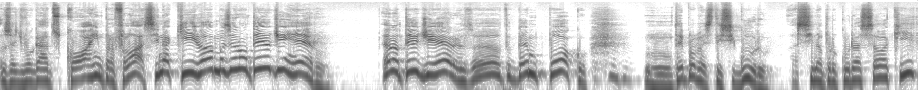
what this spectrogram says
os advogados correm para falar: oh, assina aqui, ah, mas eu não tenho dinheiro. Eu não tenho dinheiro, eu ganho pouco. Uhum. Não tem problema, você tem seguro. Assina a procuração aqui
